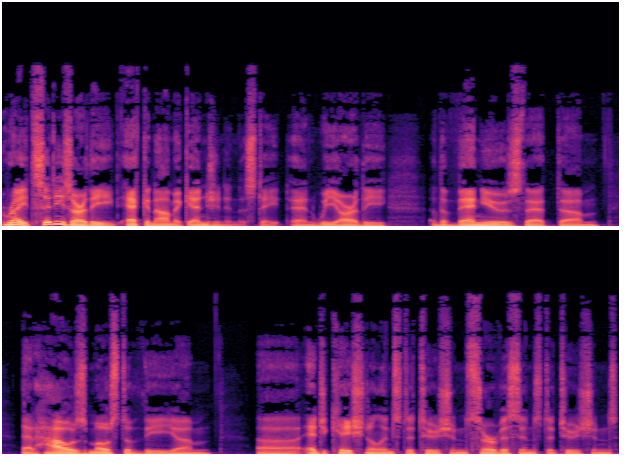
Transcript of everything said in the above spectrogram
Right. Cities are the economic engine in the state, and we are the the venues that um, that house most of the um, uh, educational institutions, service institutions,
